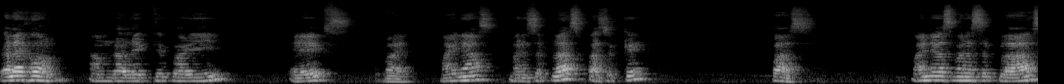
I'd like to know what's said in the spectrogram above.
তাহলে এখন আমরা লিখতে পারি এক্স বাই মাইনাস মাইনাসে প্লাস পাঁচ ওকে পাঁচ। মাইনাস মাইনাসে প্লাস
